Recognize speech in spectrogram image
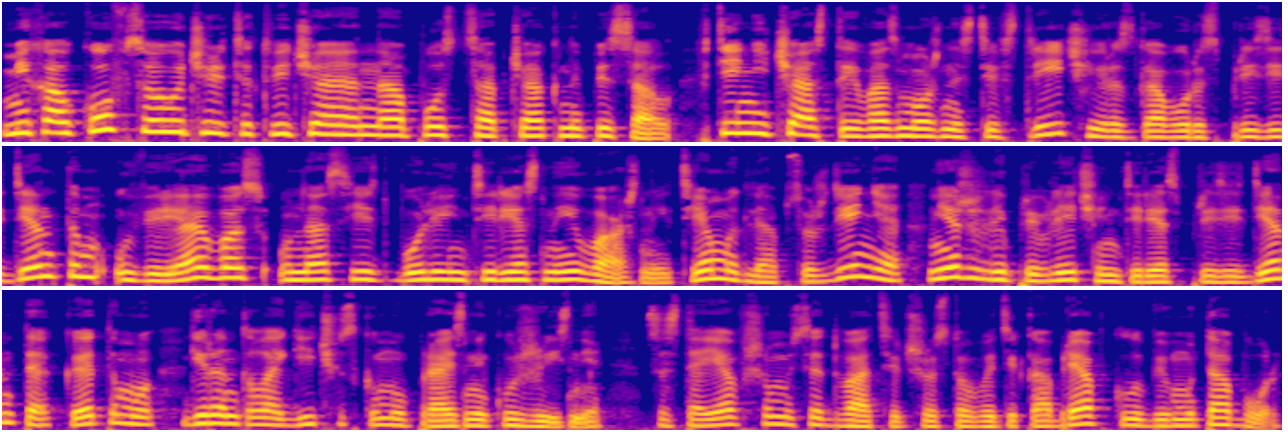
Михалков, в свою очередь, отвечая на пост Собчак, написал «В те нечастые возможности встречи и разговоры с президентом, уверяю вас, у нас есть более интересные и важные темы для обсуждения, нежели привлечь интерес президента к этому геронтологическому празднику жизни, состоявшемуся 26 декабря в клубе «Мутабор»,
